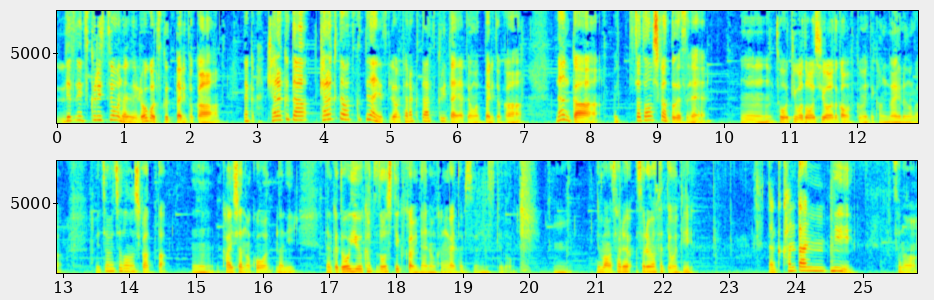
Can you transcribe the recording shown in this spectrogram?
別に作る必要もないのにロゴ作ったりとかなんかキャラクターキャラクターは作ってないんですけどキャラクター作りたいなって思ったりとかなんかめっちゃ楽しかったですね。うん登記簿どうしようとかも含めて考えるのが。めちゃめちゃ楽しかった、うん、会社のこう何？なんかどういう活動していくかみたいなのを考えたりするんですけど、うん、でもそれそれはさておきなんか簡単にその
